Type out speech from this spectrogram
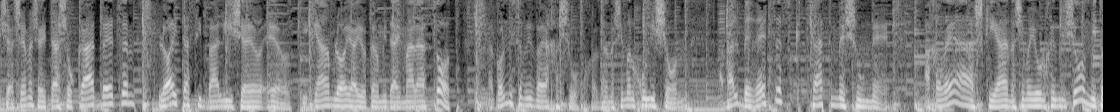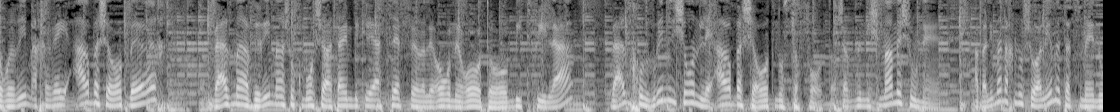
כשהשמש הייתה שוקעת בעצם, לא הייתה סיבה להישאר ער, כי גם לא היה יותר מדי מה לעשות. הכל מסביב היה חשוך, אז אנשים הלכו לישון, אבל ברצף קצת משונה. אחרי השקיעה אנשים היו הולכים לישון, מתעוררים אחרי ארבע שעות בערך, ואז מעבירים משהו כמו שעתיים בקריאת ספר לאור נרות או בתפילה, ואז חוזרים לישון לארבע שעות נוספות. עכשיו זה נשמע משונה, אבל אם אנחנו שואלים את עצמנו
